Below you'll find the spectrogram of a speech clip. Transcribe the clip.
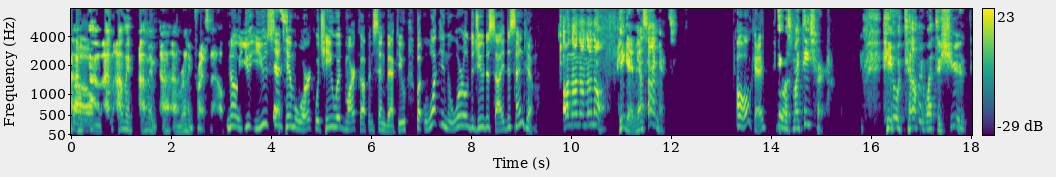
Wow. Um, I'm I'm I'm I'm really impressed now. No, you you sent yes. him work which he would mark up and send back to you. But what in the world did you decide to send him? Oh no no no no! He gave me assignments. Oh, okay. He was my teacher. He would tell me what to shoot.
